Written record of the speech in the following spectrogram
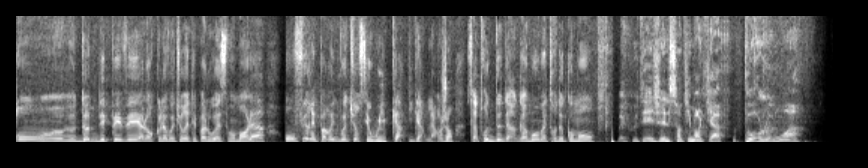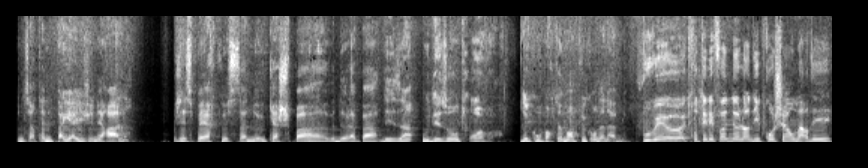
on euh, donne des PV alors que la voiture n'était pas louée à ce moment-là. On fait réparer une voiture, c'est Wipcar qui garde l'argent. C'est un truc de dingue. Un mot, maître de Comont Bah, écoutez, j'ai le sentiment qu'il y a pour le moins une certaine pagaille générale. J'espère que ça ne cache pas de la part des uns ou des autres On va voir. Des comportements plus condamnables. Vous pouvez euh, être au téléphone lundi prochain ou mardi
